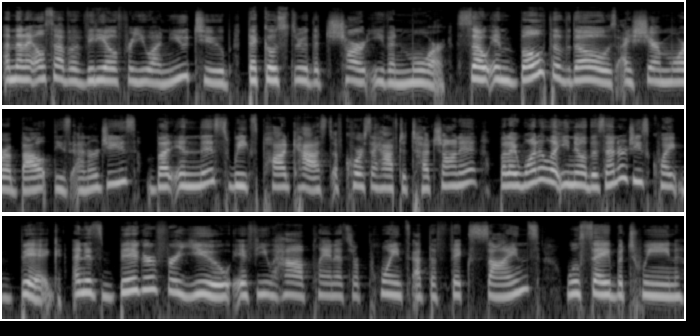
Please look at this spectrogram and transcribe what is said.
And then I also have a video for you on YouTube that goes through the chart even more. So in both of those, I share more about these energies. But in this week's podcast, of course, I have to touch on it. But I want to let you know this energy is quite big, and it's bigger for you if you have planets or points at the fixed signs. We'll say between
